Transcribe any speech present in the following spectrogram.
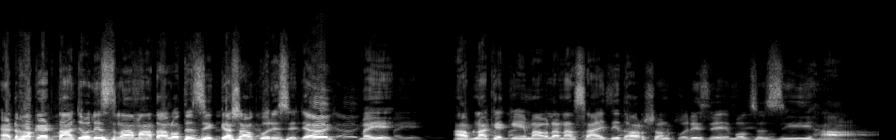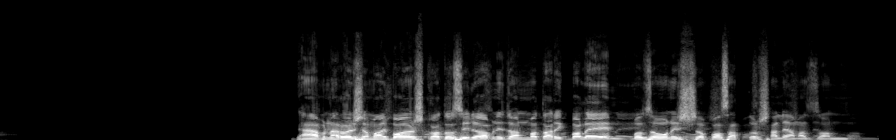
অ্যাডভোকেট তাজুল ইসলাম আদালতে জিজ্ঞাসাও করেছে যে, "এই মেয়ে, আপনাকে কি মাওলানা সাইদি ধর্ষণ করেছে? বলছে, জি, হা। আপনার ওই সময় বয়স কত ছিল? আপনি জন্ম তারিখ বলেন। বলছে, উনিশশো পঁচাত্তর সালে আমার জন্ম।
